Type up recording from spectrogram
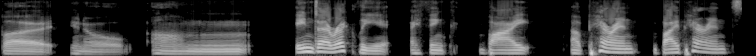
but you know, um, indirectly, I think by a parent, by parents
